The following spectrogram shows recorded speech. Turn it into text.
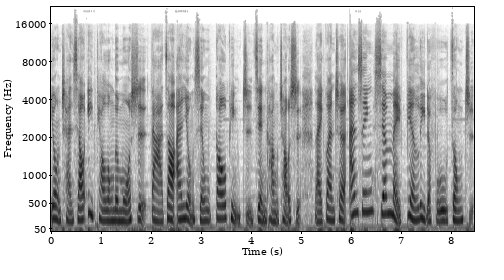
用产销一条龙的模式，打造安永鲜物高品质健康。超市来贯彻安心、鲜美、便利的服务宗旨。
